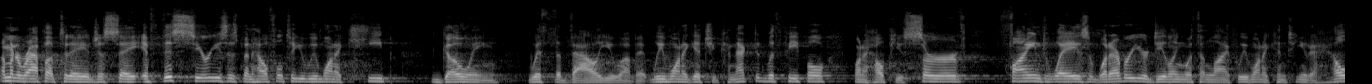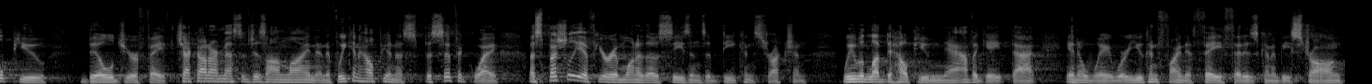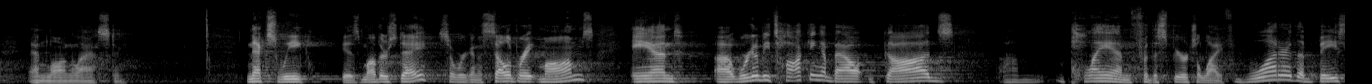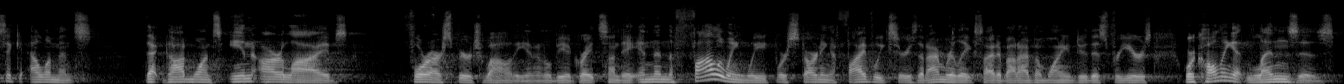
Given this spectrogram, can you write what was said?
I'm going to wrap up today and just say if this series has been helpful to you, we want to keep going with the value of it. We want to get you connected with people, want to help you serve, find ways, of whatever you're dealing with in life, we want to continue to help you build your faith. Check out our messages online, and if we can help you in a specific way, especially if you're in one of those seasons of deconstruction, we would love to help you navigate that in a way where you can find a faith that is going to be strong and long lasting. Next week is Mother's Day, so we're going to celebrate moms, and uh, we're going to be talking about God's um, plan for the spiritual life. What are the basic elements that God wants in our lives for our spirituality, and it'll be a great Sunday. And then the following week, we're starting a five week series that I'm really excited about. I've been wanting to do this for years. We're calling it Lenses.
